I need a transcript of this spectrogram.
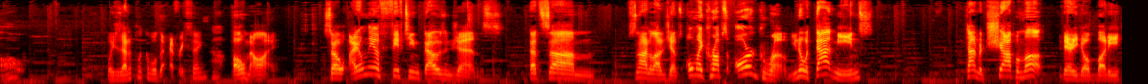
Oh. Wait, is that applicable to everything? Oh my. So, I only have 15,000 gems. That's, um, it's not a lot of gems. Oh, my crops are grown. You know what that means? Time to chop them up. There you go, buddy.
